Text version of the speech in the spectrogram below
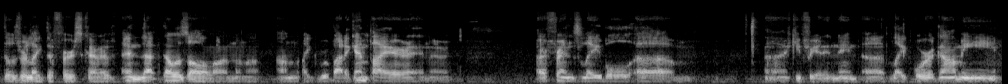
those were like the first kind of, and that, that was all on on, on like Robotic Empire and our, our friend's label. Um, uh, I keep forgetting the name, uh, like Origami,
